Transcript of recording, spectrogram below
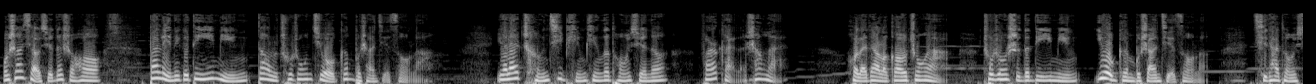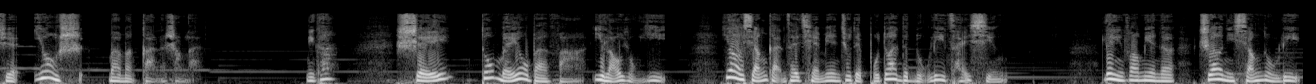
我上小学的时候，班里那个第一名，到了初中就跟不上节奏了。原来成绩平平的同学呢，反而赶了上来。后来到了高中啊，初中时的第一名又跟不上节奏了，其他同学又是慢慢赶了上来。你看，谁都没有办法一劳永逸，要想赶在前面，就得不断的努力才行。另一方面呢，只要你想努力，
